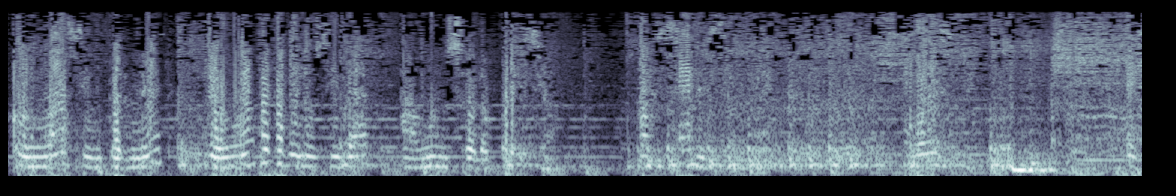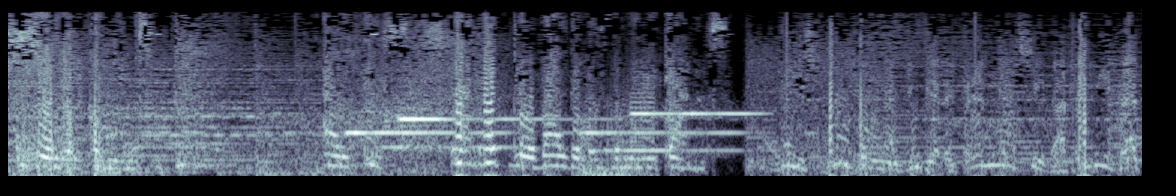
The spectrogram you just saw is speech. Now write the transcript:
con más internet y aumento de velocidad a un solo precio. Así de simple. este es solo el comienzo. Altis, la red global de los dominicanos. Disfruta una lluvia de premios y de Vida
